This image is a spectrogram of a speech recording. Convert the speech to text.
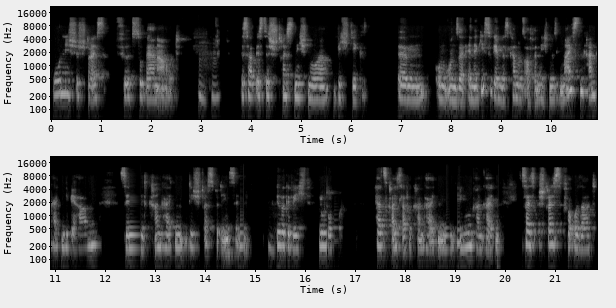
chronischer Stress führt zu Burnout. Mhm. Deshalb ist der Stress nicht nur wichtig, ähm, um unsere Energie zu geben, das kann uns auch vernichten. Die meisten Krankheiten, die wir haben, sind Krankheiten, die stressbedingt sind. Mhm. Übergewicht, Blutdruck, Herz-Kreislauf-Krankheiten, Immunkrankheiten. Das heißt, Stress verursacht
